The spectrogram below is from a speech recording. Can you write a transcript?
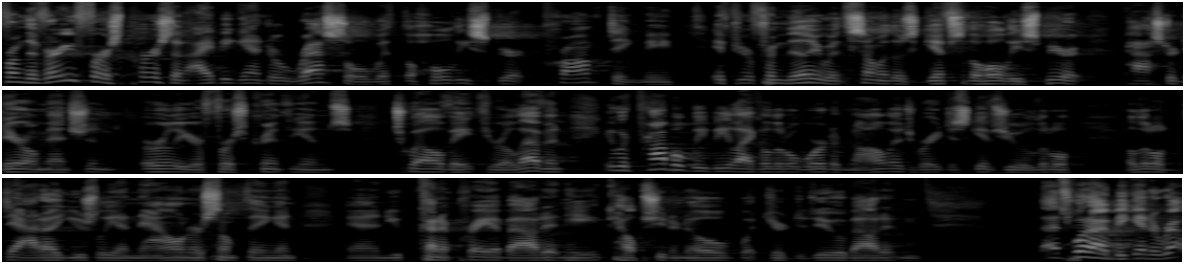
from the very first person, I began to wrestle with the Holy Spirit prompting me. If you're familiar with some of those gifts of the Holy Spirit, Pastor Daryl mentioned earlier, 1 Corinthians 12, 8 through 11, it would probably be like a little word of knowledge where he just gives you a little, a little data, usually a noun or something, and, and you kind of pray about it, and he helps you to know what you're to do about it. And that's what I began to read.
